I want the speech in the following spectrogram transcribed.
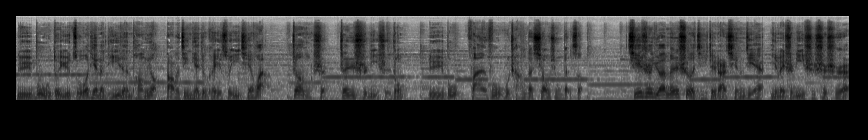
吕布对于昨天的敌人朋友，到了今天就可以随意切换，正是真实历史中吕布反复无常的枭雄本色。其实辕门射戟这段情节，因为是历史事实，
